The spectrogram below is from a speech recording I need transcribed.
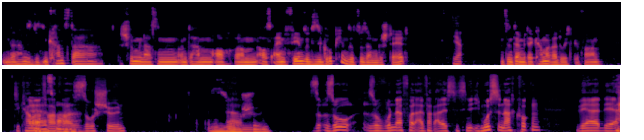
Und dann haben sie diesen Kranz da schwimmen lassen und haben auch ähm, aus einem Film so diese Grüppchen so zusammengestellt Ja. und sind dann mit der Kamera durchgefahren. Die Kamerafahrt Äh, war- war so schön. So Ähm, schön. So, so, so wundervoll einfach alles inszeniert. Ich musste nachgucken, wer der,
